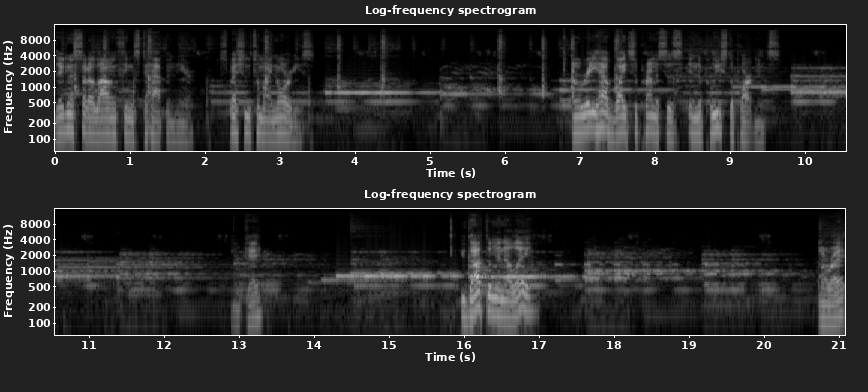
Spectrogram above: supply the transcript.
they're going to start allowing things to happen here, especially to minorities. And already have white supremacists in the police departments. Okay? You got them in LA. All right?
